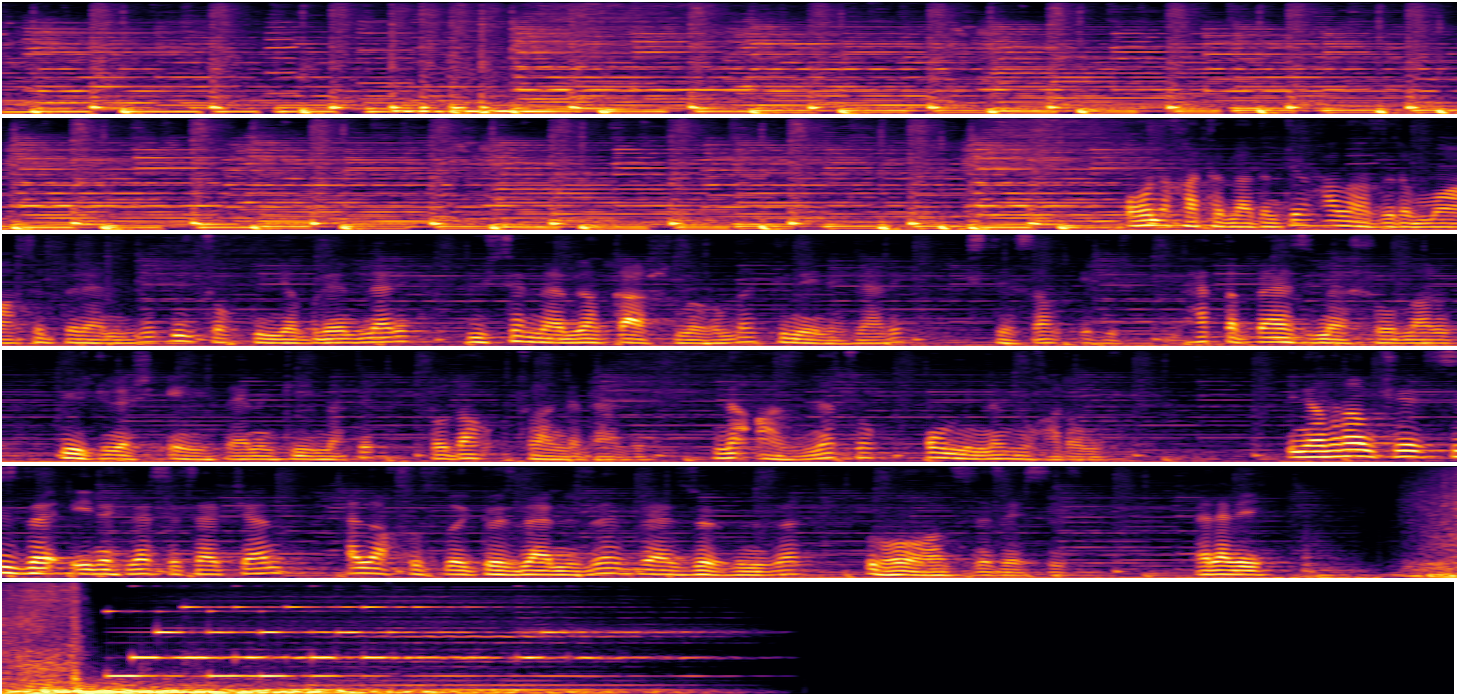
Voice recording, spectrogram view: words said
Onu da xatırladım ki, hal-hazırda müasir dönəmimizdə bir çox dünya brendləri yüksək məbləğ qarşılığında gün eynəkləri istehsal edir. Hətta bəzi məşhurların bir günəş eynəklərinin qiyməti dodaq uçuran qədərdir. Nə az, nə çox 10 mindən yuxarı olur. İnanıram ki, siz də eynəklər seçərkən ən xüsusi gözlərinizə və zövqünüzə uyğun olanı seçəcəksiniz. Hələlik.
